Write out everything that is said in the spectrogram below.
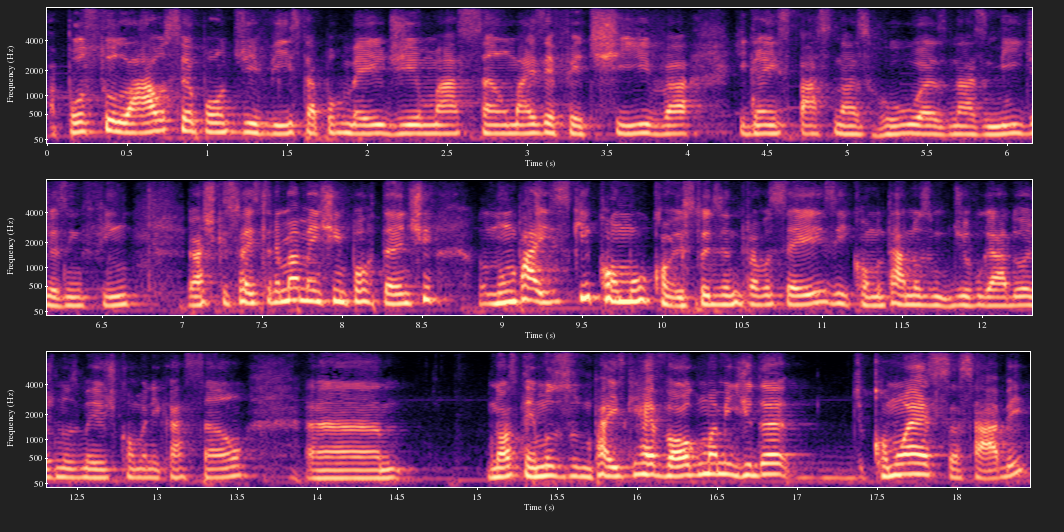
a postular o seu ponto de vista por meio de uma ação mais efetiva, que ganha espaço nas ruas, nas mídias, enfim. Eu acho que isso é extremamente importante num país que, como, como eu estou dizendo para vocês, e como está divulgado hoje nos meios de comunicação, uh, nós temos um país que revoga uma medida como essa, sabe?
